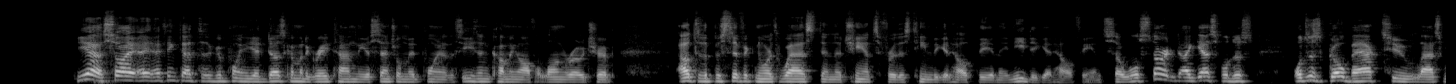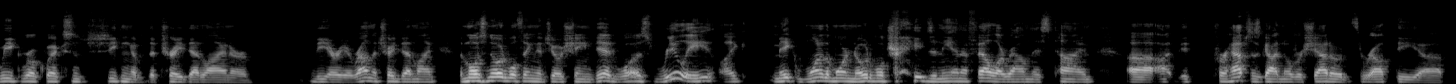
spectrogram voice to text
yeah, so I, I think that's a good point. It does come at a great time, the essential midpoint of the season, coming off a long road trip out to the Pacific Northwest, and a chance for this team to get healthy, and they need to get healthy. And so we'll start. I guess we'll just we'll just go back to last week real quick. Since speaking of the trade deadline or the area around the trade deadline, the most notable thing that Joe Schoen did was really like make one of the more notable trades in the NFL around this time. Uh, it perhaps has gotten overshadowed throughout the uh,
